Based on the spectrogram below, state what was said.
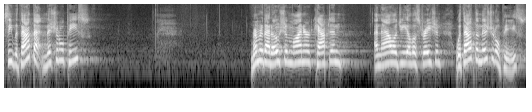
See, without that missional piece, remember that ocean liner captain analogy, illustration, without the missional piece,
